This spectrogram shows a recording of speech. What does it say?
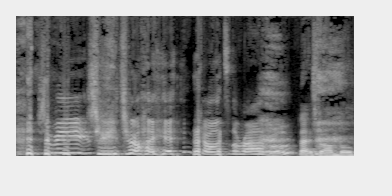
should we should we try and go on to the ramble? Let's ramble.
